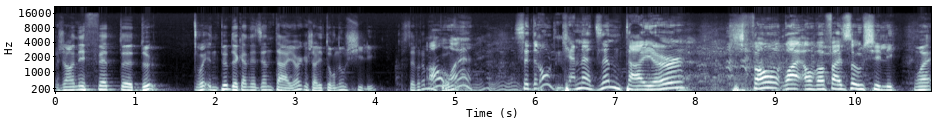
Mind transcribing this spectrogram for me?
J'en ai fait euh, deux. Oui, une pub de Canadian Tire que j'allais tourner au Chili. C'était vraiment Ah cool. ouais? C'est drôle, Canadian Tire qui font. Ouais, on va faire ça au Chili. Ouais,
